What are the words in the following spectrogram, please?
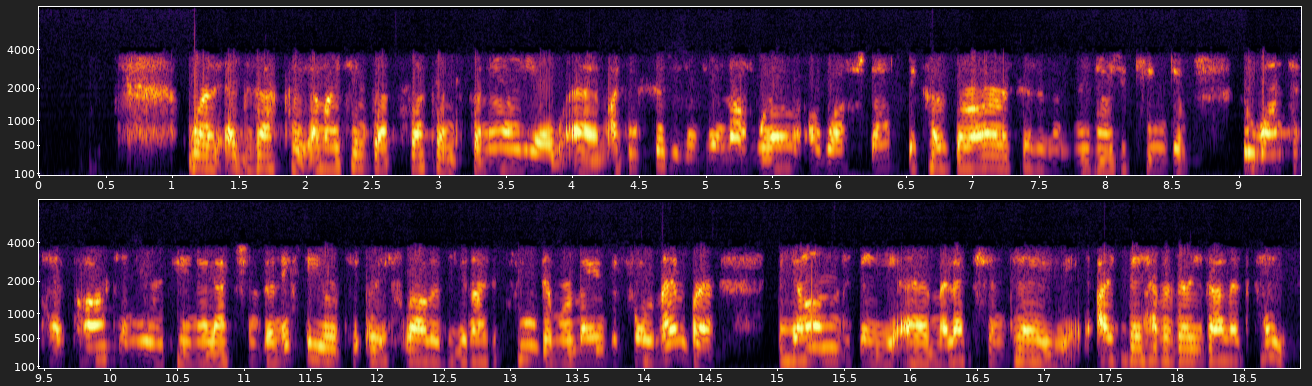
Well, exactly. And I think that second scenario, um, I think citizens will not well awash that because there are citizens in the United Kingdom who want to take part in European elections. And if the Europe, if rather the United Kingdom remains a full member beyond the um, election day, I, they have a very valid case.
